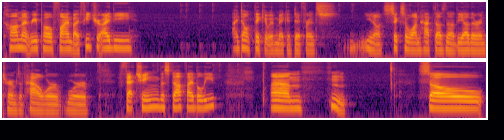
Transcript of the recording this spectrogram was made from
Comment repo find by feature ID. I don't think it would make a difference. You know, six of one, half dozen of the other in terms of how we're we're fetching the stuff, I believe. Um, hmm. So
